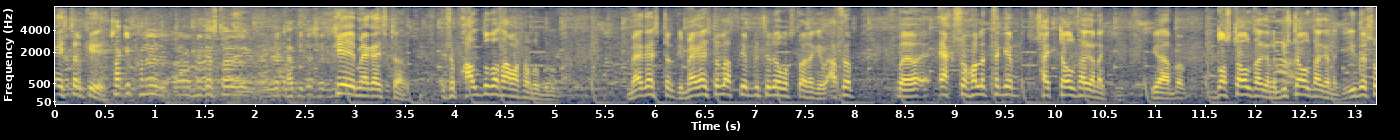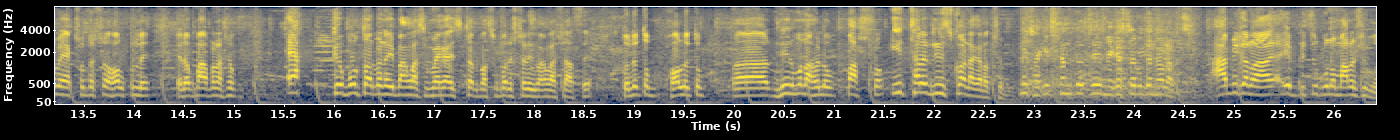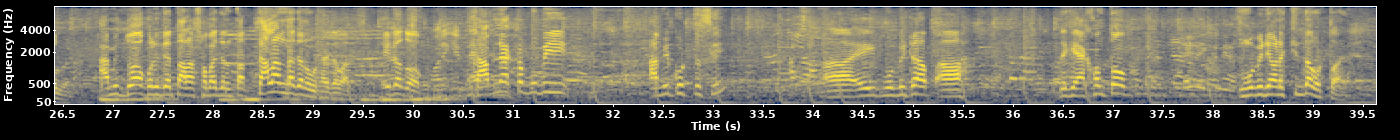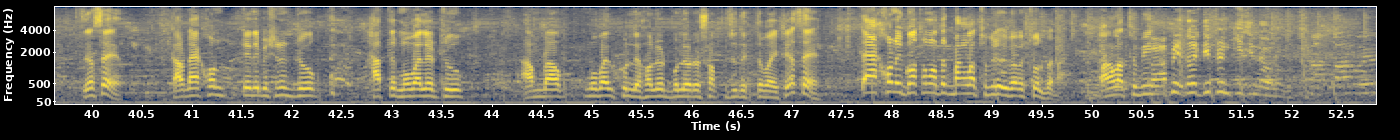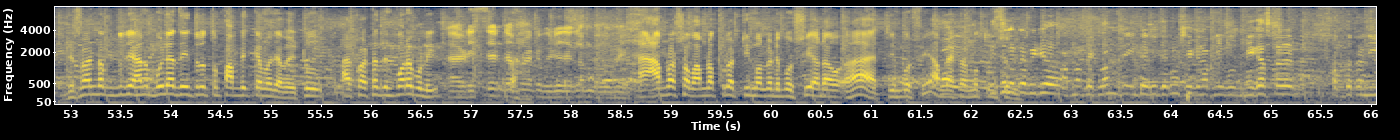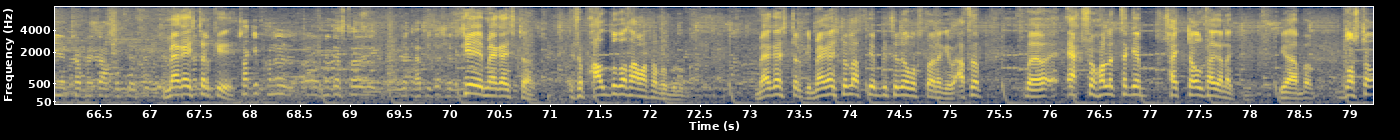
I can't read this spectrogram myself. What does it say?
Megastar কে? শাকিব খানের megastar যে খ্যাতিটা কে megastar এসব ফালতু কথা আমার সামনে বলুন। মেগাস্টার কি? মেগাস্টার আজকে এমপিসির অবস্থা নাকি? আচ্ছা একশো হলের থেকে ষাটটা হল থাকে নাকি? দশটা হল থাকে না বিশটা হল থাকে নাকি? ঈদের সময় একশো দেড়শো হল খুললে এরকম আপনার সব এক কেউ বলতে পারবে না এই বাংলাদেশে মেগাস্টার বা সুপারস্টার এই বাংলাদেশে আছে। তাহলে তো হল হয়তো নির্মলা হলো পাঁচশো। ছাড়া রিলিজ করে না কেন ছবি? শাকিব খানকে মেগাস্টার বলতে নারাজ। আমি কেন এফডিসির কোনো মানুষই বলবে না। আমি দোয়া করি যে তারা সবাই যেন তার চালানটা যেন উঠাইতে পারে এটা দোয়া করি। সামনে একটা মুভি আমি করতেছি। এই মুভিটা দেখি, এখন তো মুভি নিয়ে অনেক চিন্তা করতে হয়। ঠিক আছে? কারণ এখন টেলিভিশনের যুগ, হাতে মোবাইলের যুগ, আমরা মোবাইল খুললে হলিউড বলিউডের সব কিছু দেখতে পাই, ঠিক আছে? তা এখন এই গতানুগতিক বাংলা ছবি ওইভাবে চলবে না। বাংলা ছবি ডিফারেন্ট ডিফারেন্ট যদি এখন বলে দিই তো পাবলিক কেমন যাবে? একটু আর কয়েকটা দিন পরে বলি। রিসেন্ট আপনার একটা ভিডিও দেখলাম হ্যাঁ, আমরা সব আমরা পুরো টিম অলরেডি বসি একটা হ্যাঁ টিম বসি আমরা একটা নতুন একটা ভিডিও আপনার দেখলাম যে ইন্টারভিউ দেখলাম সেখানে আপনি মেগাস্টারের শব্দটা নিয়ে একটা আপত্তি মেগাস্টার কে? শাকিব খানের মেগাস্টার যে খ্যাতিটা সেটা কে মেগাস্টার এসব ফালতু কথা আমার সামনে বলুন। মেগাস্টার কি? মেগাস্টার আজকে এমপিসির অবস্থা নাকি? আচ্ছা একশো হলের থেকে ষাটটা হল থাকে নাকি? দশটা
